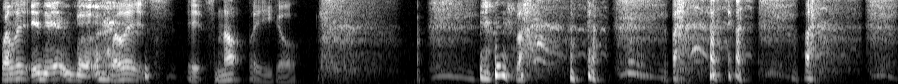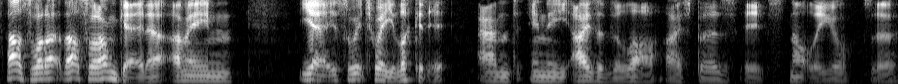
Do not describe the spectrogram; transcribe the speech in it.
well, I it, did it, but well, it's it's not legal. that's what I, that's what I'm getting at. I mean, yeah, it's which way you look at it, and in the eyes of the law, I suppose it's not legal. So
